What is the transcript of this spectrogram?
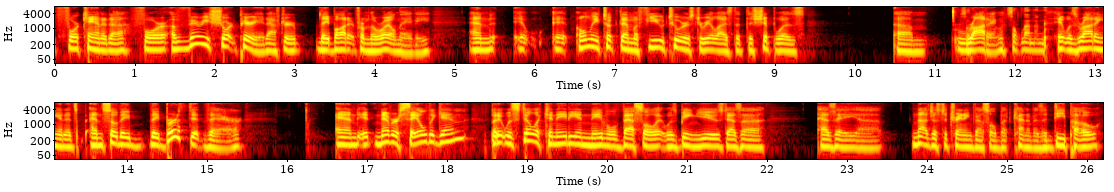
for Canada for a very short period after they bought it from the Royal Navy, and it it only took them a few tours to realize that the ship was um, rotting. It's a lemon. it was rotting in its and so they they berthed it there and it never sailed again but it was still a canadian naval vessel. It was being used as a as a uh, not just a training vessel but kind of as a depot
